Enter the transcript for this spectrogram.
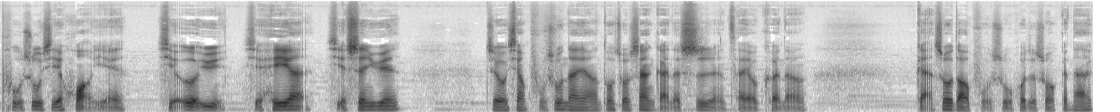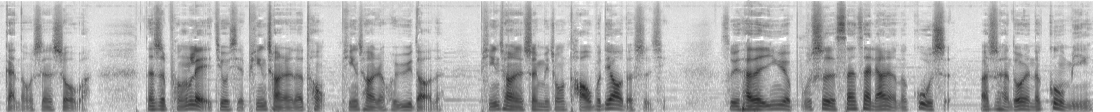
朴树写谎言、写厄运、写黑暗、写深渊，只有像朴树那样多愁善感的诗人，才有可能感受到朴树，或者说跟他感同身受吧。但是彭磊就写平常人的痛，平常人会遇到的，平常人生命中逃不掉的事情，所以他的音乐不是三三两两的故事，而是很多人的共鸣，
